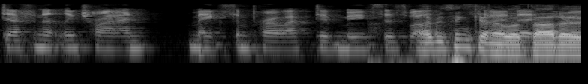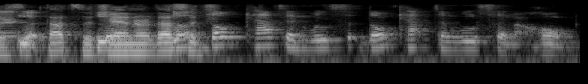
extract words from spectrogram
definitely try and make some proactive moves as well. I'd be thinking so about that you're- as that's the general. That's don't, the don't captain Wilson. Don't captain Wilson at home.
